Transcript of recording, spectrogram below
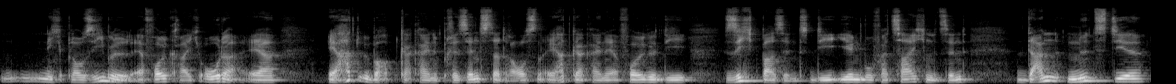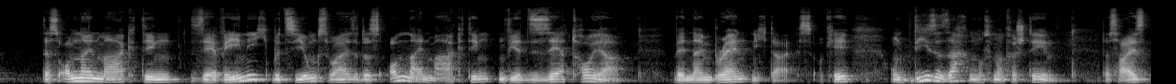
nicht plausibel erfolgreich oder er, er hat überhaupt gar keine Präsenz da draußen, er hat gar keine Erfolge, die sichtbar sind, die irgendwo verzeichnet sind, dann nützt dir das Online-Marketing sehr wenig, beziehungsweise das Online-Marketing wird sehr teuer, wenn dein Brand nicht da ist. Okay? Und diese Sachen muss man verstehen. Das heißt,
